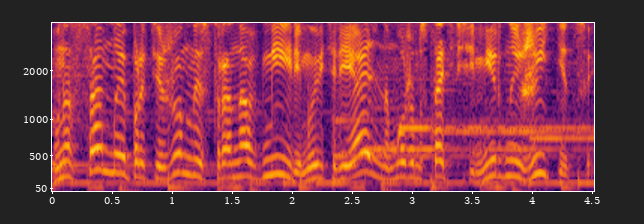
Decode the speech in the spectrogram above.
У нас самая протяженная страна в мире. Мы ведь реально можем стать всемирной житницей.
